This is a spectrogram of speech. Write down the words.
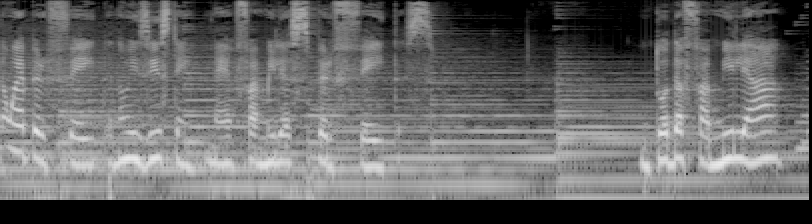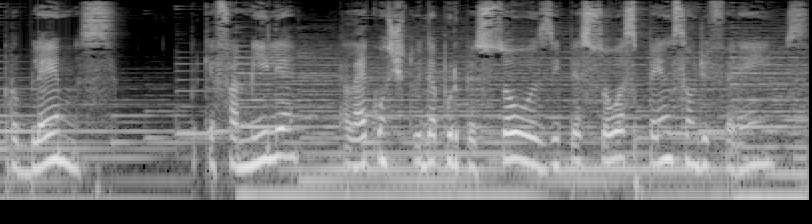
não é perfeita, não existem né, famílias perfeitas. Em toda família há problemas, porque família ela é constituída por pessoas e pessoas pensam diferentes.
